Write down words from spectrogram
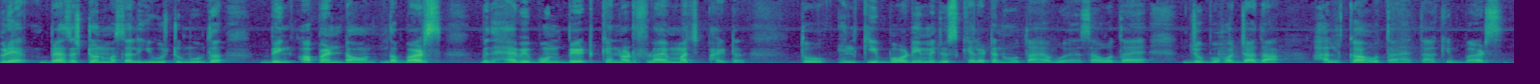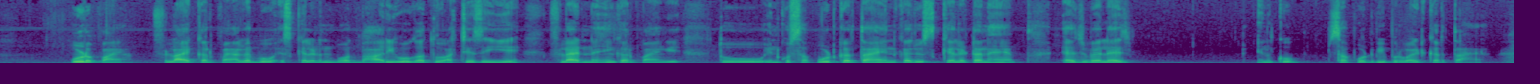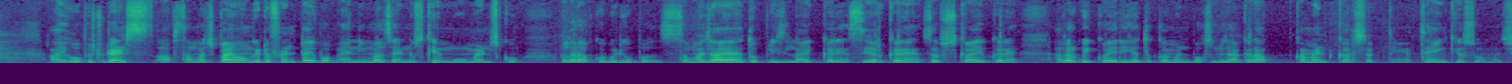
breast stone muscle use to move the wing up and down the birds with heavy bone weight can not fly much higher तो इनकी body में जो skeleton होता है, वो ऐसा होता है जो बहुत ज़्यादा हल्का होता है ताकि बर्ड्स उड़ पाएँ, फ्लाई कर पाएँ। अगर वो स्केलेटन बहुत भारी होगा तो अच्छे से ये फ्लाई नहीं कर पाएँगे। तो इनको सपोर्ट करता है इनका जो स्केलेटन है, एज वेल एज इनको सपोर्ट भी प्रोवाइड करता है। आई होप स्टूडेंट्स आप समझ पाए होंगे different type of animals and उसके मूवमेंट्स को। अगर आपको वीडियो समझ आया है तो प्लीज़ लाइक करें, शेयर करें, सब्सक्राइब करें। अगर कोई क्वेरी है तो कमेंट बॉक्स में जाकर आप कमेंट कर सकते हैं। Thank you so much.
